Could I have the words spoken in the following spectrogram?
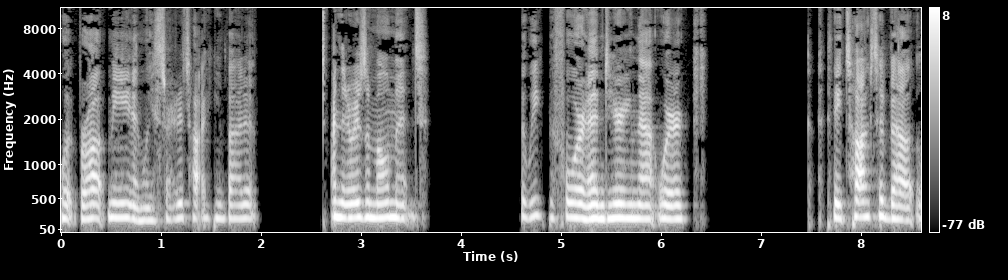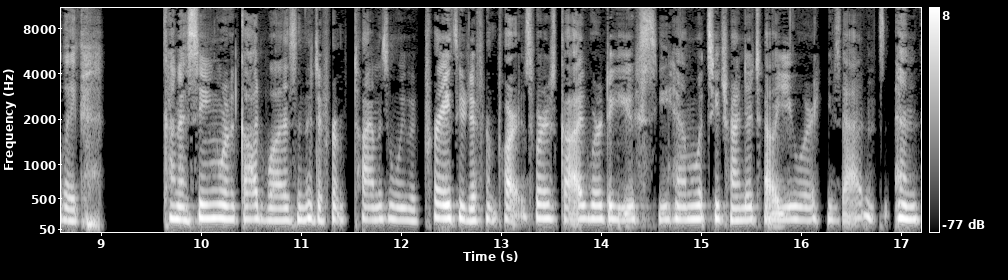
what brought me and we started talking about it and there was a moment the week before and during that where they talked about like kind of seeing where God was in the different times when we would pray through different parts. Where's God? Where do you see him? What's he trying to tell you where he's at? And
